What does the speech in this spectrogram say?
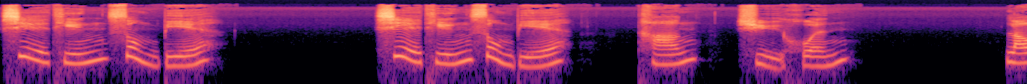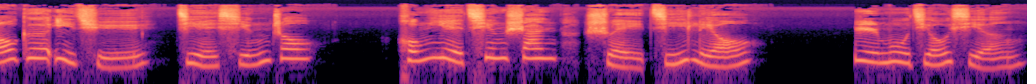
谢亭送别》。《谢亭送别》，唐·许浑。劳歌一曲解行舟，红叶青山水急流。日暮酒醒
